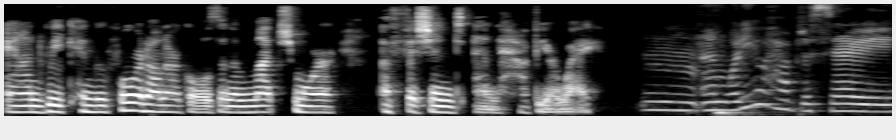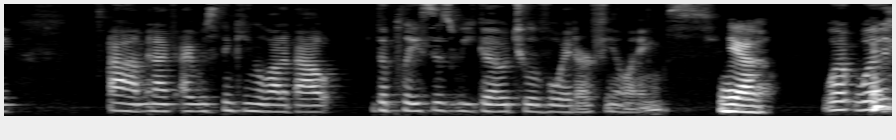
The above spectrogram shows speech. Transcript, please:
and we can move forward on our goals in a much more efficient and happier way. Mm, and what do you have to say um, and I've, I was thinking a lot about the places we go to avoid our feelings. Yeah. What would?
